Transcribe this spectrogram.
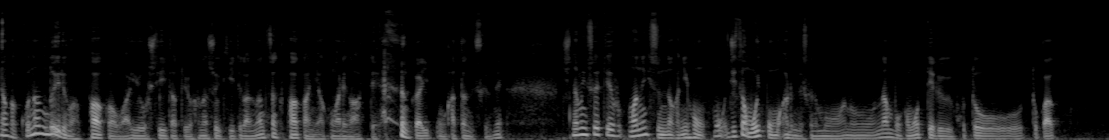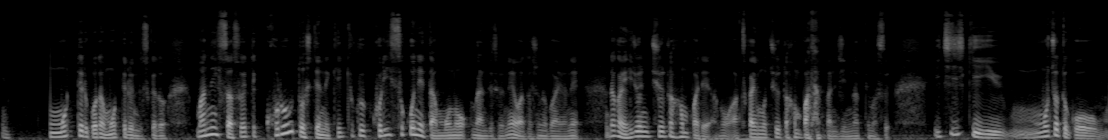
なんかコナン・ドイルがパーカーを愛用していたという話を聞いてからなんとなくパーカーに憧れがあって なんか1本買ったんですけどね。ちなみにそうやって万年筆の中2本も実はもう1本もあるんですけどもあの何本か持ってることとか持ってることは持ってるんですけど万年筆はそうやって凝ろうとしてね結局凝り損ねたものなんですよね私の場合はね。だから非常に中途半端であの扱いも中途半端な感じになってます。一時期もうちょっとこう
